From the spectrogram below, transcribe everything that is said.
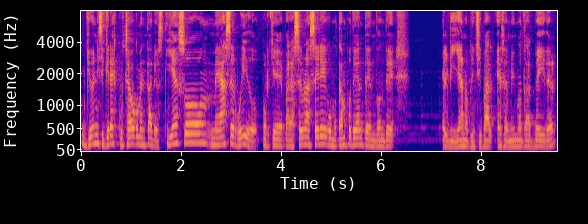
Yo ni siquiera he escuchado comentarios y eso me hace ruido porque para hacer una serie como tan potente en donde el villano principal es el mismo Darth Vader,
